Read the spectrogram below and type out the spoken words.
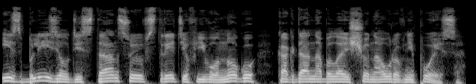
и сблизил дистанцию, встретив его ногу, когда она была еще на уровне пояса.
